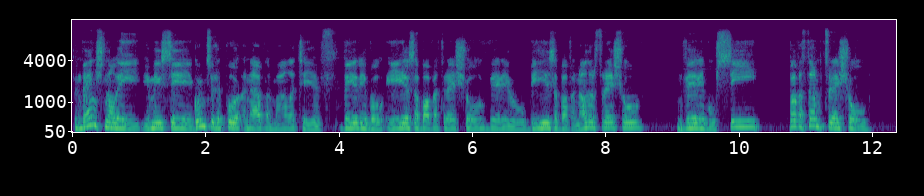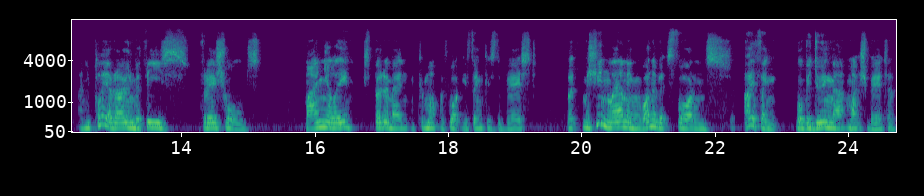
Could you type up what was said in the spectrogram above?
conventionally you may say you're going to report an abnormality if variable A is above a threshold, variable B is above another threshold, and variable C above a third threshold. And you play around with these thresholds manually, experiment, and come up with what you think is the best. But machine learning, one of its forms, I think, will be doing that much better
